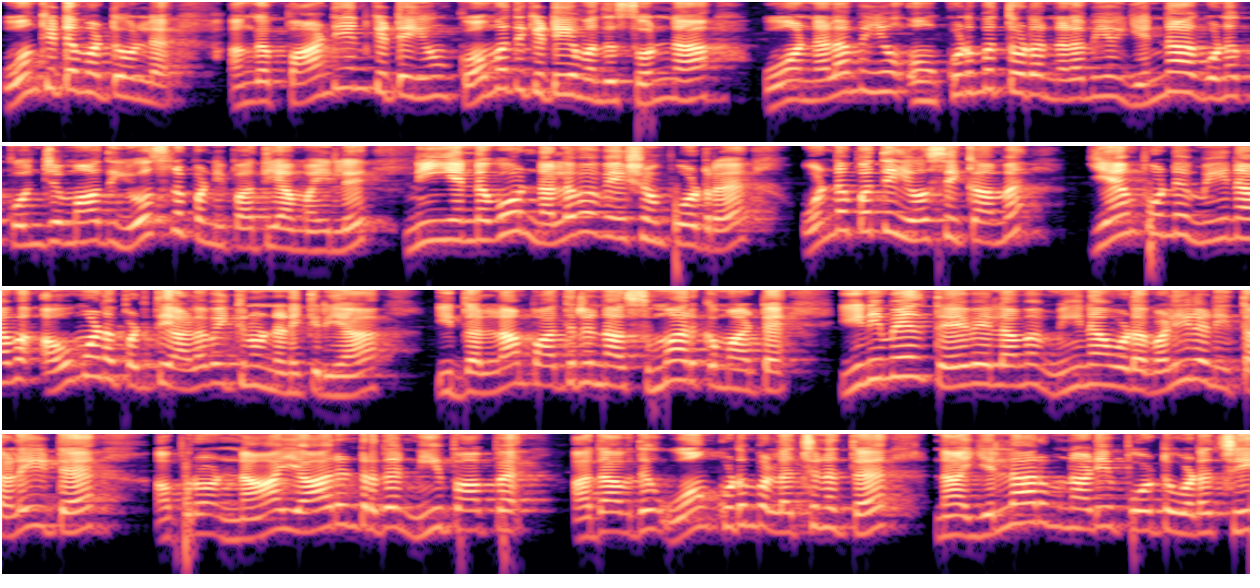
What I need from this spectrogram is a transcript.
உன்கிட்ட மட்டும் இல்லை அங்கே பாண்டியன் கிட்டேயும் கோமதி கிட்டேயும் வந்து சொன்னா உன் நிலமையும் உன் குடும்பத்தோட நிலமையும் என்ன ஆகும்னு கொஞ்சமாவது யோசனை பண்ணி பாத்தியா மயிலு? நீ என்னவோ நல்லவ வேஷம் போடுற உன்னை பற்றி யோசிக்காம என் பொண்ணு மீனாவை அவமானப்படுத்தி அள வைக்கணும்னு நினைக்கிறியா? இதெல்லாம் பார்த்துட்டு நான் சும்மா இருக்க மாட்டேன். இனிமேல் தேவையில்லாம மீனாவோட வழியில நீ தலையிட்ட அப்புறம் நான் யாருன்றத நீ பார்ப்ப அதாவது உன் குடும்ப லட்சணத்தை நான் எல்லாரும் முன்னாடியும் போட்டு உடச்சி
